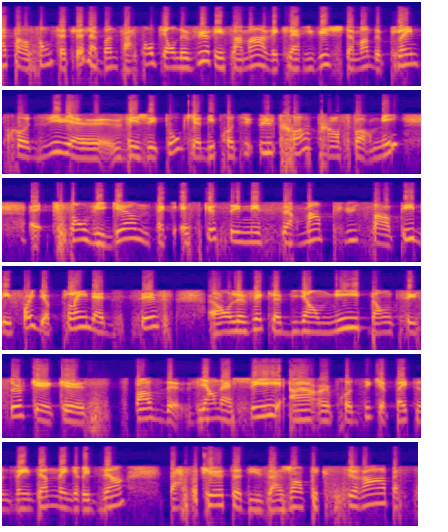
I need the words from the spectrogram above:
attention, faites-le de la bonne façon. Puis on a vu récemment avec l'arrivée justement de plein de produits euh, végétaux, qu'il y a des produits ultra transformés euh, qui sont vegan. Fait que est-ce que c'est nécessairement plus santé? Des fois, il y a plein d'additifs. Euh, on l'a vu avec le Beyond Meat. Donc, c'est sûr que, que si tu passes de viande hachée à un produit qui a peut-être une vingtaine d'ingrédients parce que tu as des agents texturants, parce que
